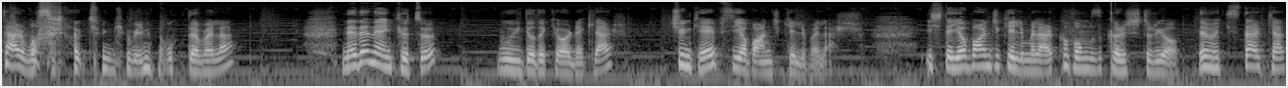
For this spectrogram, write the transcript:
Ter basacak çünkü benim muhtemelen. Neden en kötü bu videodaki örnekler? Çünkü hepsi yabancı kelimeler. İşte yabancı kelimeler kafamızı karıştırıyor demek isterken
